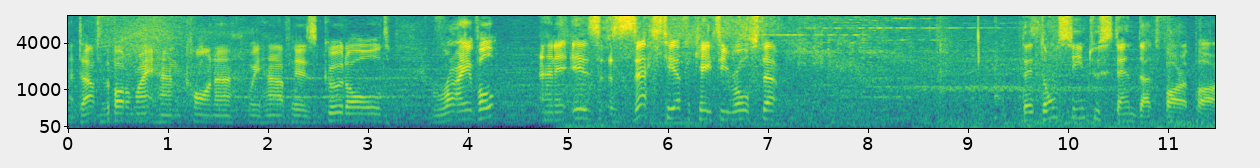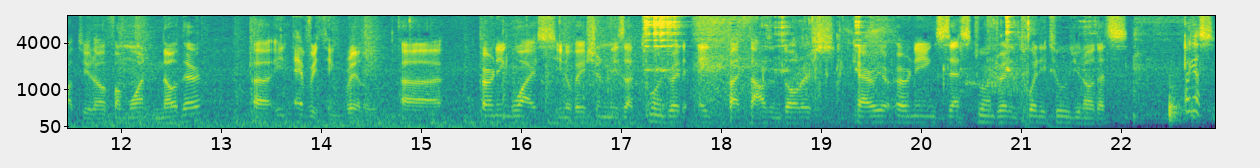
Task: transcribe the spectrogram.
And down to the bottom right-hand corner, we have his good old rival, and it is Zest here for KT Rollstep. they don't seem to stand that far apart, you know, from one another uh, in everything really. Uh, earning wise, innovation is at $285,000. Carrier earnings, Zest 222, you know, that's I guess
